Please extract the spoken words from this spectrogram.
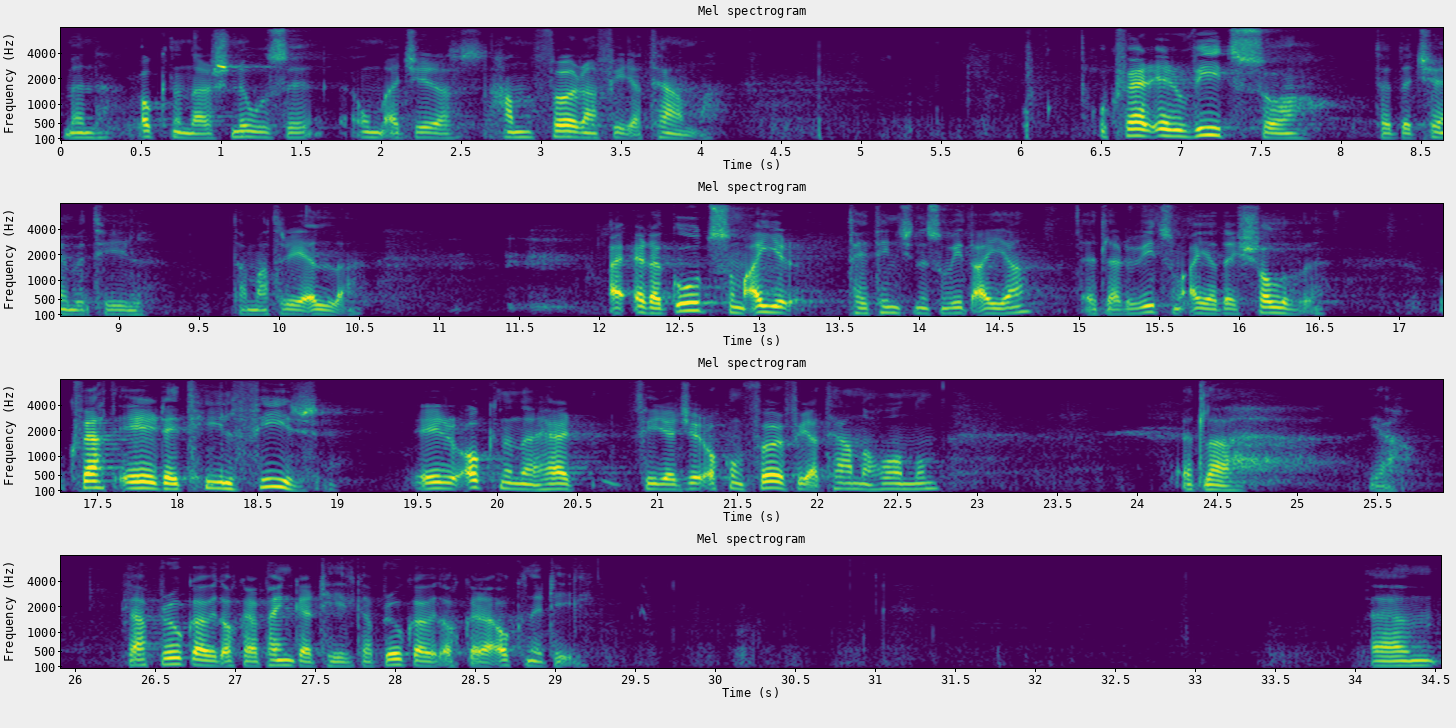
men åknene snue seg om at han før han fyrer tjene. Og hver er vi så til det kommer til det materielle? Er det god som eier de tingene som vi eier, eller er det vi som eier de selv? Og hva er det til fire? Er det åknene her fire, er det åkken før fire tjene hånden? Eller, ja, hva brukar vi dere penger til? Hva brukar vi dere åkner til? Um,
